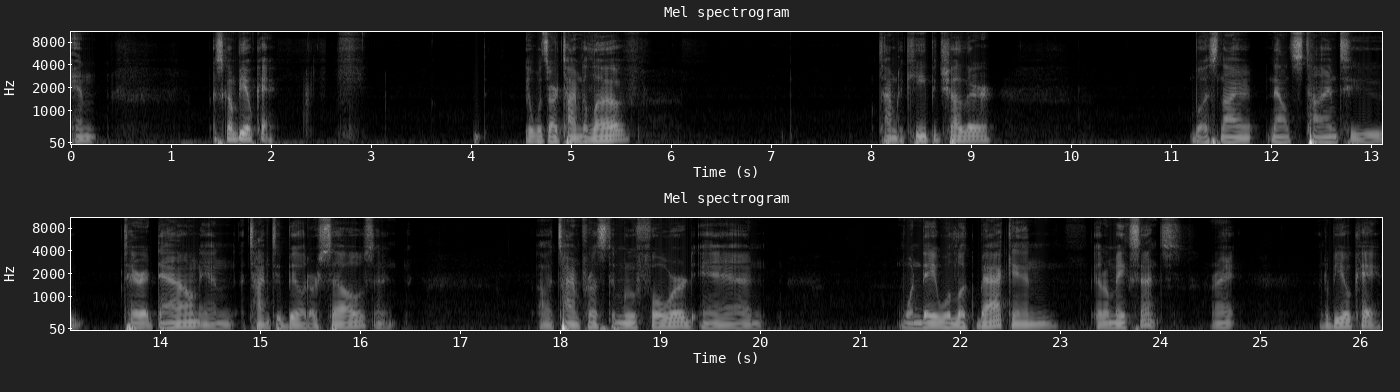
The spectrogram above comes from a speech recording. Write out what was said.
And it's going to be okay. It was our time to love, time to keep each other. But it's now, now it's time to tear it down and time to build ourselves and uh, time for us to move forward and one day we'll look back and it'll make sense right? It'll be okay.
